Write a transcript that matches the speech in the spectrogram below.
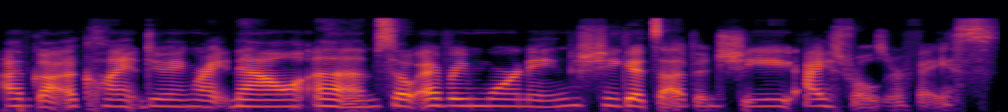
I've got a client doing right now. Um, so every morning she gets up and she ice rolls her face.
